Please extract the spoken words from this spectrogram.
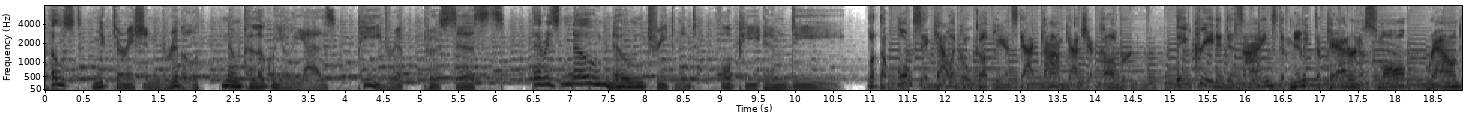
post-micturition dribble, known colloquially as P drip, persists. There is no known treatment for PMD. But the folks at CalicoCutPants.com got you covered. They've created designs that mimic the pattern of small, round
